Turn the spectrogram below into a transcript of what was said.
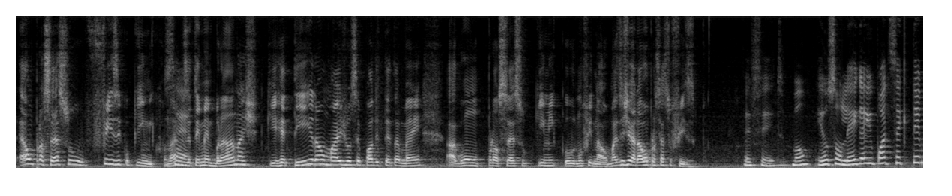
É um processo físico-químico, né? Você tem membranas que retiram, mas você pode ter também algum processo químico no final. Mas em geral é um processo físico. Perfeito. Bom, eu sou leiga e pode ser que tem,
